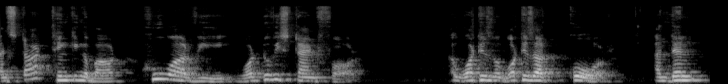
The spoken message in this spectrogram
and start thinking about who are we, what do we stand for, what is what is our core, and then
